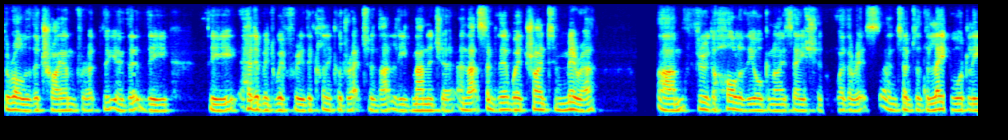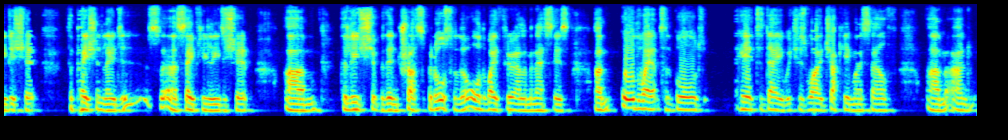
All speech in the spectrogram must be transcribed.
the role of the triumvirate, the, you know, the, the, the head of midwifery, the clinical director, and that lead manager. And that's something that we're trying to mirror um, through the whole of the organisation, whether it's in terms of the labour ward leadership, the patient uh, safety leadership, um, the leadership within trust, but also the, all the way through LMNSs, um, all the way up to the board here today, which is why Jackie and myself um, and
